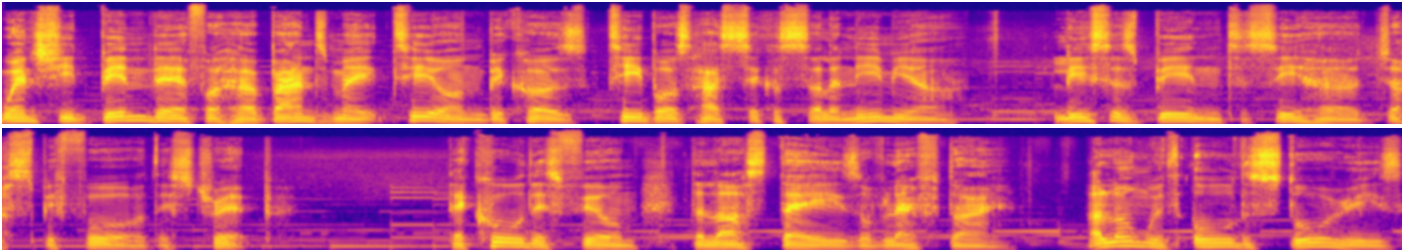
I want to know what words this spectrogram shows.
When she'd been there for her bandmate Tionne because T-Boz has sickle cell anemia, Lisa's been to see her just before this trip. They call this film The Last Days of Left Eye. Along with all the stories,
